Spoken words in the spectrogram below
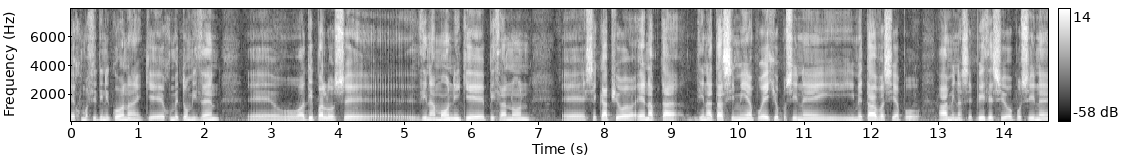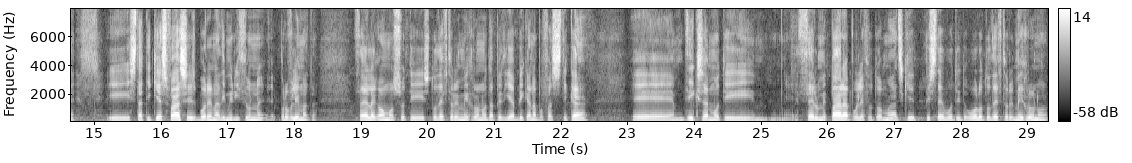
έχουμε αυτή την εικόνα και έχουμε το μηδέν, ο αντίπαλος δυναμώνει και πιθανόν ε, σε κάποιο ένα από τα δυνατά σημεία που έχει όπως είναι η μετάβαση από άμυνα σε επίθεση, όπως είναι οι στατικές φάσεις μπορεί να δημιουργηθούν προβλήματα. Θα έλεγα όμως ότι στο δεύτερο ημίχρονο τα παιδιά μπήκαν αποφασιστικά, ε, δείξαμε ότι ε, θέλουμε πάρα πολύ αυτό το μάτς και πιστεύω ότι όλο το δεύτερο ημίχρονο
